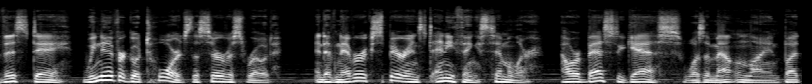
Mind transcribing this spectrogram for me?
this day, we never go towards the service road and have never experienced anything similar. Our best guess was a mountain lion, but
